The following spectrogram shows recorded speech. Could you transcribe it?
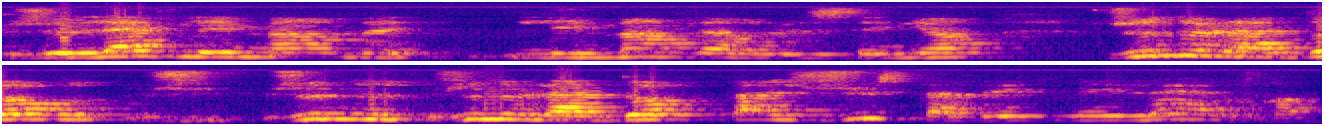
je lève les mains, les mains vers le Seigneur, je ne l'adore, je, ne, je ne l'adore pas juste avec mes lèvres.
